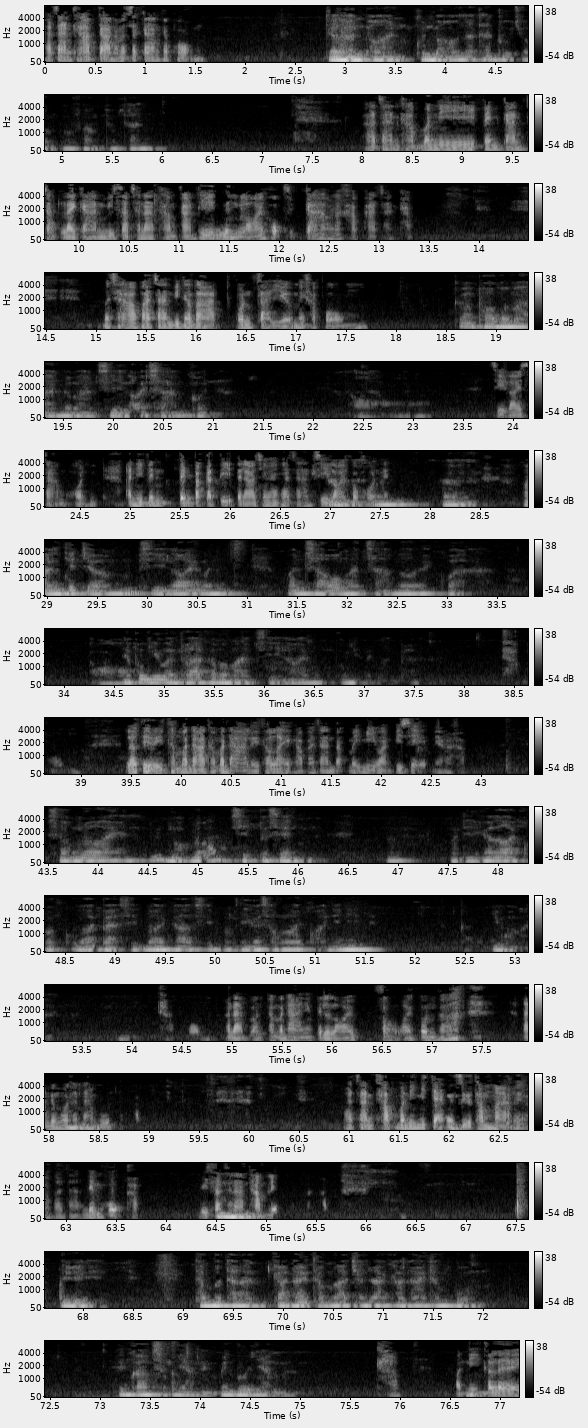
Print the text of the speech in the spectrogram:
อาจารย์ครับกล่าวนมัสการครับผมเจริญพรคุณหมอและท่านผู้ชมผู้ฟังทุกท่าน อาจารย์ครับ วันนี้เป็นการจัดรายการวิสัชนาธรรมครั้งที่หนึ่งร้อยหกสิบเก้าแล้วครับอาจารย์ครับ เมื่อเช้าพระอาจารย์บิณฑบาตคนใส่เยอะไหมครับผม ก็พอประมาณประมาณสี่ร้อยสามคนสี่ร้อยสามคน อันนี้เป็นเป็นปกติไปแล้วใช่ไหมพระอาจารย์สี่ร้อยกว่าคนเนี่ย วันที่เจอสี่ร้อยวันวันเสาร์ประมาณสามร้อยกว่าเดี๋ยวพรุ่งนี้วันพระก็ประมาณสี่ร้อยพรุ่งนี้เป็นวันพระครับผม แล้วเดี๋ยวนี้ธรรมดาธรรมดาเลยเท่าไหร่ครับ อาจารย์แบบไม่มีวันพิเศษเนี่ยนะครับสองร้อยบวกลบสิบเปอร์เซ็นต์บางทีก็ร้อยกว่าร้อยแปดสิบร้อยเก้าสิบบางทีก็สองร้อยกว่านิดๆอยู่ประมาณครับผมขนาดวันธรรมดายังเป็นร้อยสองร้อยคนก็อนุโมทนาบุญครับ อาจารย์ครับ วันนี้มีแจกหนังสือธรรมะด้วยครับอาจารย์เล่มหกครับ วิสัชนาธรรมเล่มครับดีธรรมทานการให้ธรรมะชนะการให้ทั้งปวง เป็นความสุขอย่างหนึ่ง เป็นบุญอย่างหนึ่งครับ วันนี้ก็เลย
